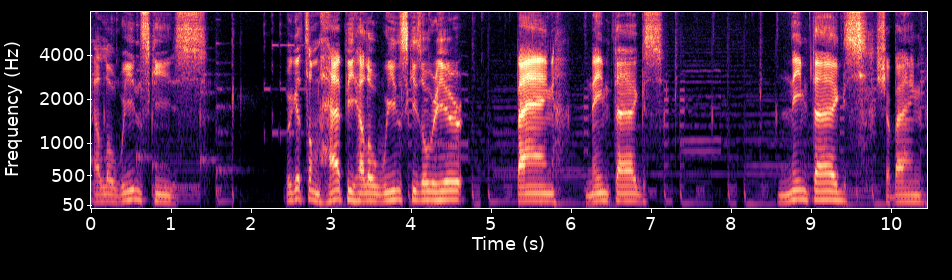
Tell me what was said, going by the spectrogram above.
Halloween skis. We got some happy Halloween skis over here. Bang. Name tags. Name tags. Shabang.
